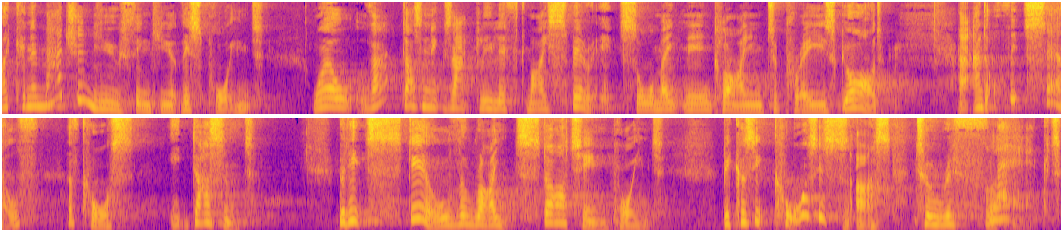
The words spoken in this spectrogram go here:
I can imagine you thinking at this point, well, that doesn't exactly lift my spirits or make me inclined to praise God. And of itself, of course, it doesn't. But it's still the right starting point because it causes us to reflect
